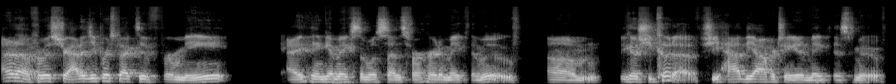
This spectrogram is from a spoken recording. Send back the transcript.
I don't know, from a strategy perspective, for me, I think it makes the most sense for her to make the move um, because she could have. She had the opportunity to make this move.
